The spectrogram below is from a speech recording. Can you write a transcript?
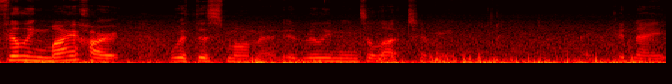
filling my heart with this moment. It really means a lot to me. Good night.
